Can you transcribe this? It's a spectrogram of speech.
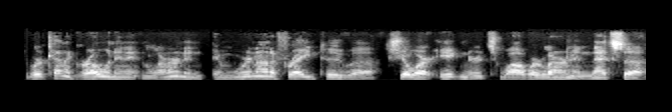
We're kind of growing in it and learning, and we're not afraid to uh, show our ignorance while we're learning. That's uh,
